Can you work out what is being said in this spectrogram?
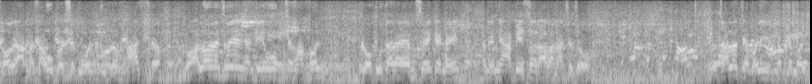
તો હવે આમાં જવું પડશે બોર્ડ ટુ બ્રહ્માસ્ત્ર. તો હાલો હવે જોઈએ ત્યાં કેવો છે માહોલ. બ્લોક ઉતારા એમ છે કે નહીં? અને ત્યાં બે સર આવવાના છે જો. તો ચાલો ત્યાં મળીએ તમને મળી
